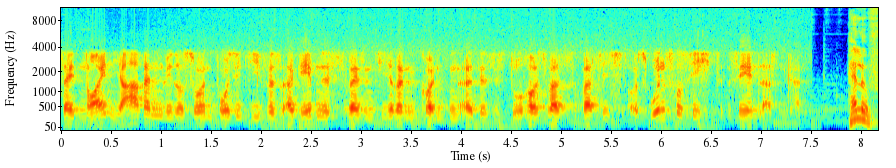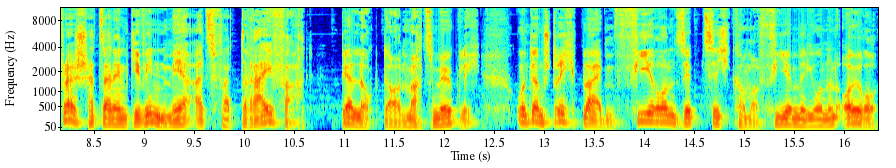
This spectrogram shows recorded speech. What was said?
seit neun Jahren wieder so ein positives Ergebnis präsentieren konnten, äh, das ist durchaus was, was sich aus unserer Sicht sehen lassen kann. HelloFresh hat seinen Gewinn mehr als verdreifacht. Der Lockdown macht's möglich. Unterm Strich bleiben 74,4 Millionen Euro.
